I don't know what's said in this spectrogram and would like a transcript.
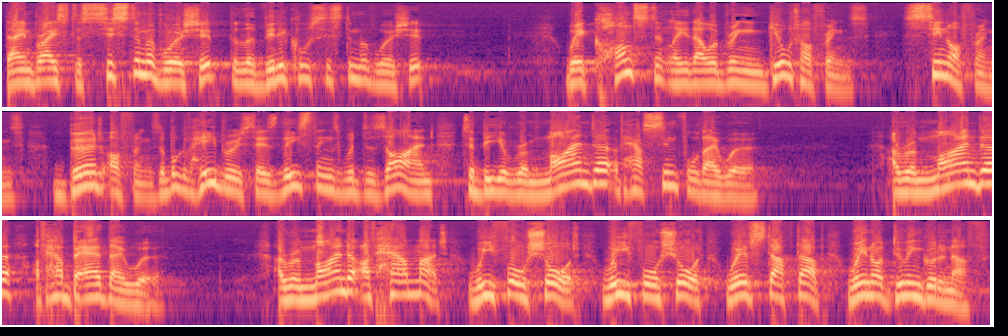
They embraced a system of worship, the Levitical system of worship, where constantly they were bringing guilt offerings, sin offerings, burnt offerings. The book of Hebrews says these things were designed to be a reminder of how sinful they were, a reminder of how bad they were, a reminder of how much we fall short, we fall short, we've stuffed up, we're not doing good enough.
